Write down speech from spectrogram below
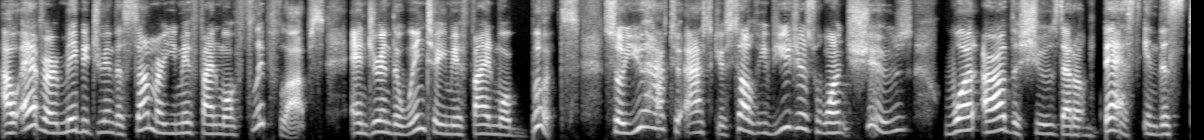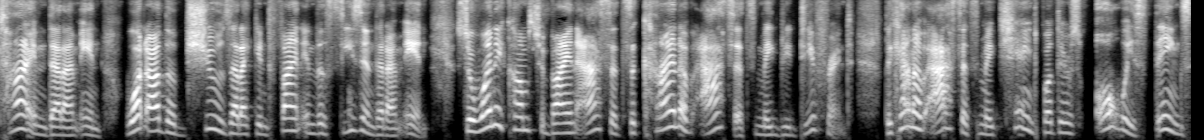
However, maybe during the summer you may find more flip-flops, and during the winter you may find more boots. So you have to ask yourself if you just want shoes, what are the shoes that are best in this time that I'm in? What are the shoes that I can find in the season that I'm in? So when it comes to buying assets, the kind of assets may be different. The kind of assets may change, but there's always things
